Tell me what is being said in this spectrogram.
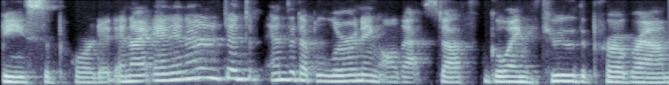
be supported. And i and i ended up learning all that stuff going through the program.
